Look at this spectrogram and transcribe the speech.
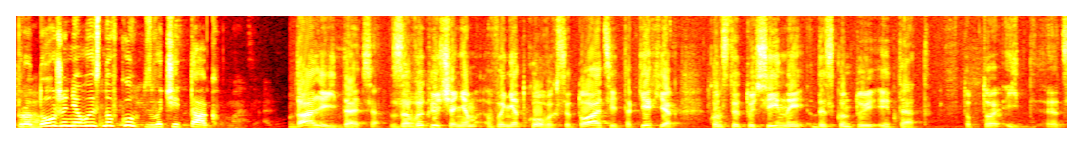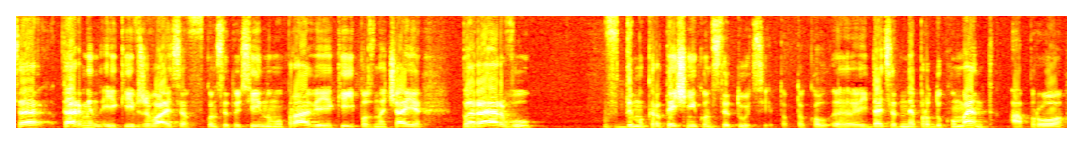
Продовження висновку звучить так. Далі йдеться за виключенням виняткових ситуацій, таких як конституційний дисконтуїтет. Тобто й- це термін, який вживається в конституційному праві, який позначає перерву в демократичній конституції. Тобто, кол- е, йдеться не про документ, а про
